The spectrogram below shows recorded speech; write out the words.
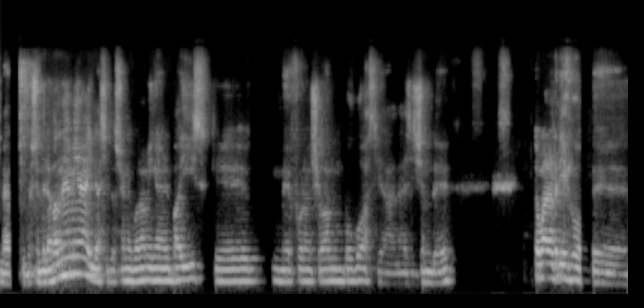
la situación de la pandemia y la situación económica en el país que me fueron llevando un poco hacia la decisión de tomar el riesgo de,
